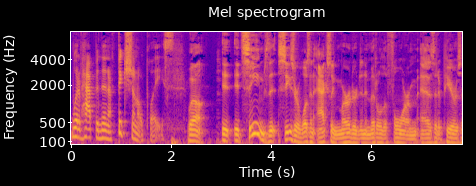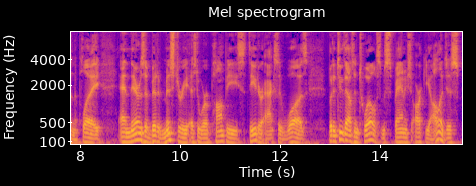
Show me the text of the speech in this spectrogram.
would have happened in a fictional place. Well, it, it, seems that Caesar wasn't actually murdered in the middle of the forum as it appears in the play, and there's a bit of mystery as to where Pompey's theater actually was. But in 2012, some Spanish archaeologists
